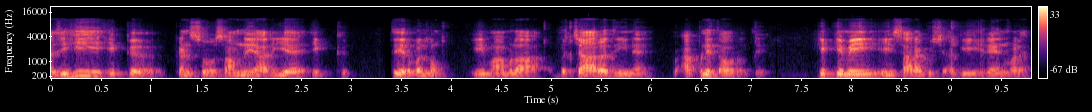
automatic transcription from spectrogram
ਅਜਿਹੀ ਇੱਕ ਕਨਸੋ ਸਾਹਮਣੇ ਆ ਰਹੀ ਹੈ, ਇੱਕ ਧਿਰ ਵੱਲੋਂ। ਇਹ ਮਾਮਲਾ ਵਿਚਾਰ ਅਧੀਨ ਹੈ ਆਪਣੇ ਤੌਰ ਉੱਤੇ ਕਿ ਕਿਵੇਂ ਇਹ ਸਾਰਾ ਕੁਝ ਅੱਗੇ ਰਹਿਣ ਵਾਲਾ ਹੈ।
